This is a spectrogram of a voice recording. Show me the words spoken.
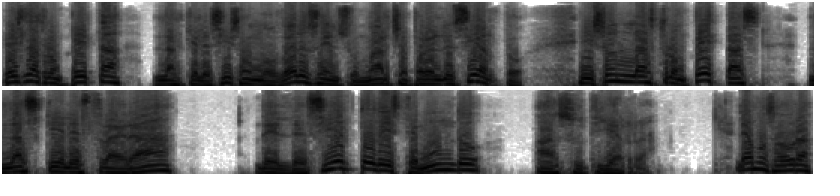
Es la trompeta la que les hizo moverse en su marcha por el desierto, y son las trompetas las que les traerá del desierto de este mundo a su tierra. Leamos ahora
